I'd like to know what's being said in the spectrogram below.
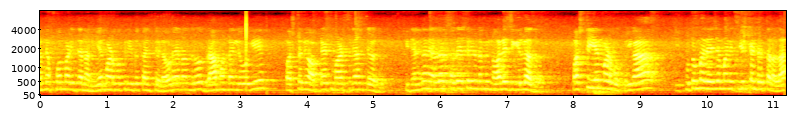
ಮೊನ್ನೆ ಫೋನ್ ಮಾಡಿದ್ದೆ ನಾನು ಏನು ಮಾಡ್ಬೇಕ್ರಿ ಇದಕ್ಕೆ ಅಂತೇಳಿ. ಅವ್ರೇನಂದ್ರು ಗ್ರಾಮದಲ್ಲಿ ಹೋಗಿ ಫಸ್ಟ್ ನೀವು ಅಪ್ಡೇಟ್ ಮಾಡಿಸ್ರಿ ಅಂತ ಹೇಳಿದ್ರು. ಇದು ಹೆಂಗನ ಎಲ್ಲ ಸದಸ್ಯರಿಗೆ ನಮಗೆ ನಾಲೆಜ್ ಇಲ್ಲ ಅದು. ಫಸ್ಟ್ ಏನು ಮಾಡ್ಬೇಕು? ಈಗ ಈ ಕುಟುಂಬದ ಯಜಮಾನಿ ತೀರ್ಕೊಂಡಿರ್ತಾರಲ್ಲ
